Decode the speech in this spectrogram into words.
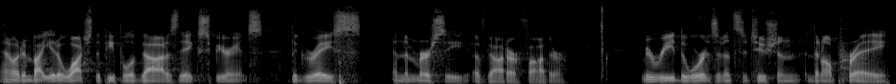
And I would invite you to watch the people of God as they experience the grace and the mercy of God our Father. Let me read the words of institution, and then I'll pray,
